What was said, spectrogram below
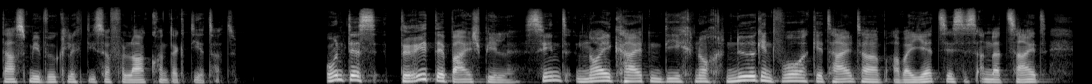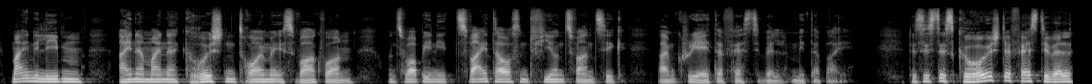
dass mir wirklich dieser Verlag kontaktiert hat. Und das dritte Beispiel sind Neuigkeiten, die ich noch nirgendwo geteilt habe, aber jetzt ist es an der Zeit. Meine Lieben, einer meiner größten Träume ist wahr geworden. Und zwar bin ich 2024 beim Creator Festival mit dabei. Das ist das größte Festival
